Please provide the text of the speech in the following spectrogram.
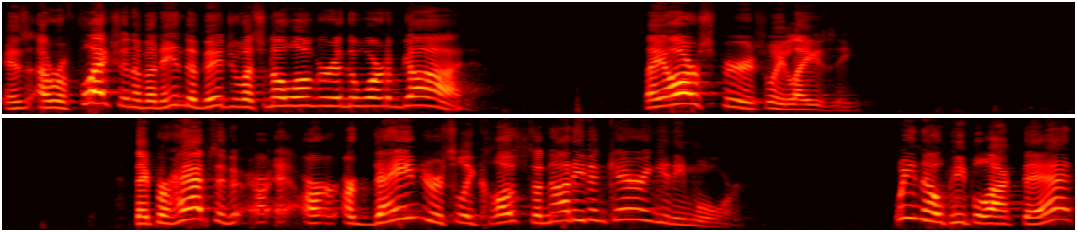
is a reflection of an individual that's no longer in the Word of God. They are spiritually lazy. They perhaps are, are, dangerously close to not even caring anymore. We know people like that.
